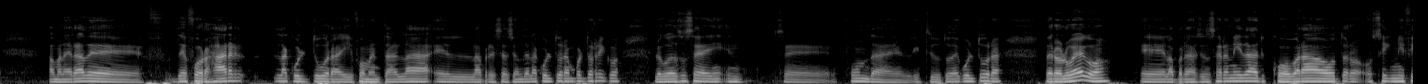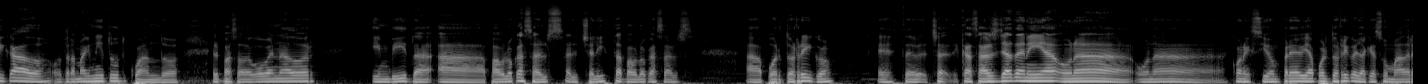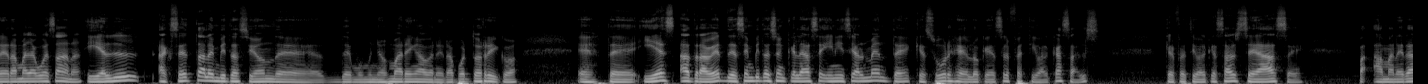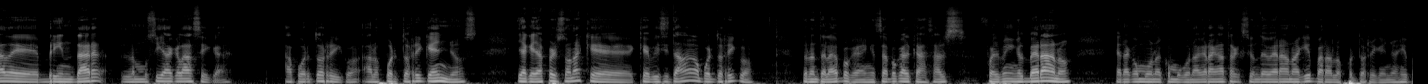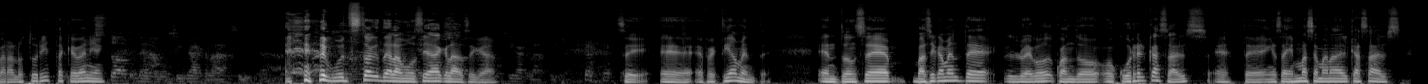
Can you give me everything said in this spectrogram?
a manera de, de forjar la cultura y fomentar la, la apreciación de la cultura en Puerto Rico. Luego de eso se, se funda el Instituto de Cultura, pero luego eh, la Operación Serenidad cobra otro significado, otra magnitud cuando el pasado gobernador invita a Pablo Casals, el chelista Pablo Casals, a Puerto Rico. Este, Casals ya tenía una, una conexión previa a Puerto Rico, ya que su madre era mayagüezana, y él acepta la invitación de, de Muñoz Marín a venir a Puerto Rico. Este, y es a través de esa invitación que le hace inicialmente que surge lo que es el Festival Casals, que el Festival Casals se hace a manera de brindar la música clásica a Puerto Rico, a los puertorriqueños y a aquellas personas que, que visitaban a Puerto Rico durante la época. En esa época el Casals fue en el verano, era como una, como una gran atracción de verano aquí para los puertorriqueños y para los turistas que venían. de la música clásica. el Woodstock de la música clásica. Sí, eh, efectivamente. Entonces, básicamente, luego, cuando ocurre el Casals, este, en esa misma semana del Casals,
